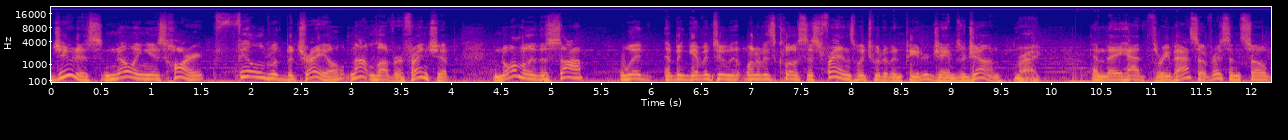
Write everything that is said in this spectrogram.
Judas, knowing his heart filled with betrayal, not love or friendship. Normally, the sop would have been given to one of his closest friends, which would have been Peter, James, or John. Right. And they had three Passovers, and so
